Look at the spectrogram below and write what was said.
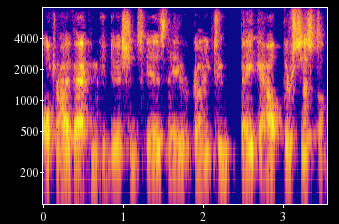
ultra high vacuum conditions, is they are going to bake out their system.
